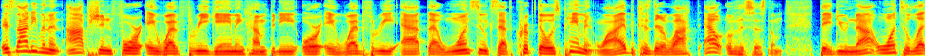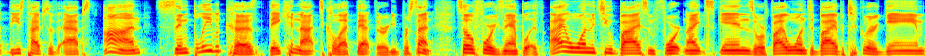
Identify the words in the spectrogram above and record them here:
it's not even an option for a Web3 gaming company or a Web3 app that wants to accept crypto as payment. Why? Because they're locked out of the system. They do not want to let these types of apps on simply because they cannot collect that 30%. So, for example, if I wanted to buy some Fortnite skins or if I wanted to buy a particular game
